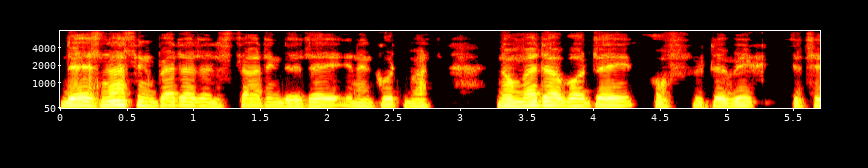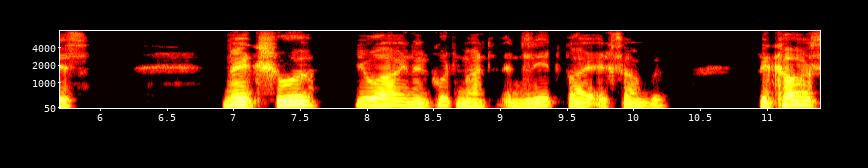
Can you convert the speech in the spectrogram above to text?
There is nothing better than starting the day in a good mood, no matter what day of the week it is. Make sure you are in a good mood and lead by example, because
